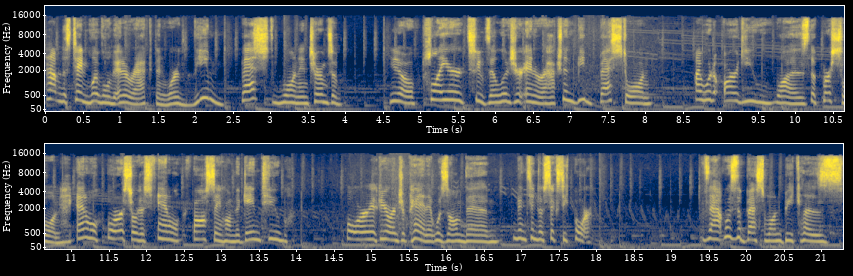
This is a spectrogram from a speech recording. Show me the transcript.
have the same level of interaction. Where the best one in terms of, you know, player to villager interaction, the best one I would argue was the first one, Animal Forest or just Animal Crossing on the GameCube. Or if you're in Japan, it was on the Nintendo 64. That was the best one because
